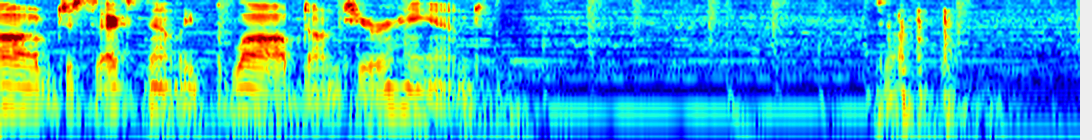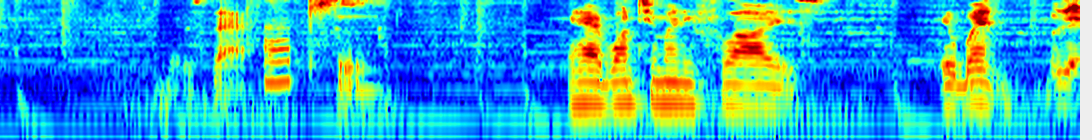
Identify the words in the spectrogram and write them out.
blob just accidentally blobbed onto your hand. So, there's that. Okay. It had one too many flies. It went bleh.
